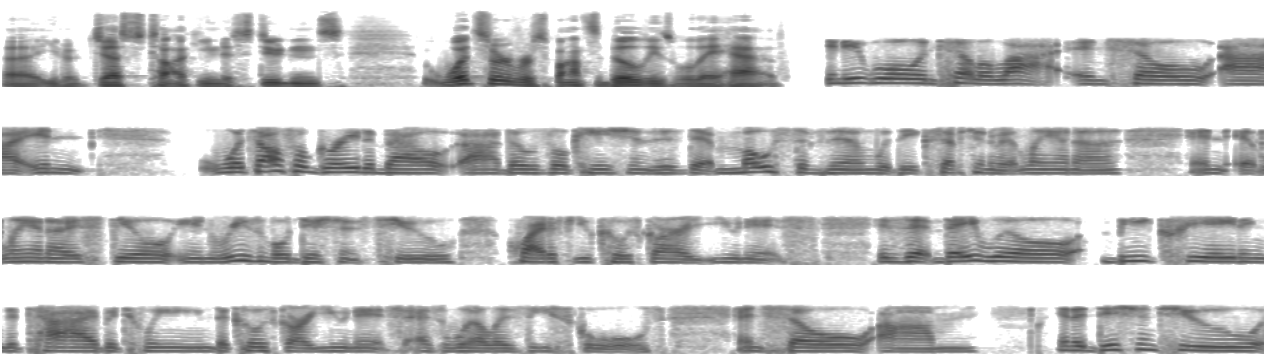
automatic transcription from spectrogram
uh, you know just talking to students. What sort of responsibilities will they have? And it will entail a lot. And so uh, in what's also great about uh, those locations is that most of them, with the exception of Atlanta, and Atlanta is still in reasonable distance to quite a few Coast Guard units, is that they will be creating the tie between the Coast Guard units as well as these schools. And so, um, in addition to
